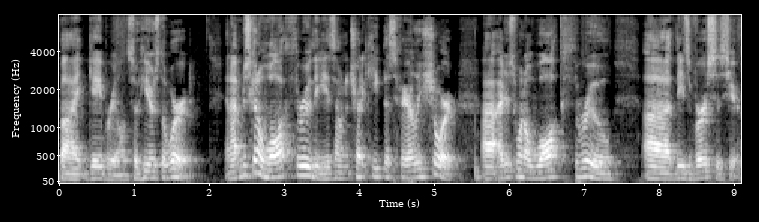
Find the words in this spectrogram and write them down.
by Gabriel. And so here's the word. And I'm just going to walk through these. I'm going to try to keep this fairly short. Uh, I just want to walk through uh, these verses here.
